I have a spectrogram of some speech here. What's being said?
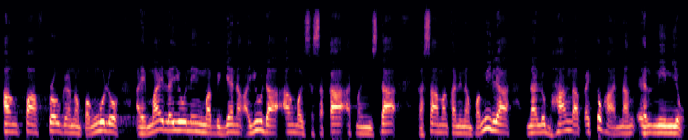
Ang PAF program ng Pangulo ay may layuning mabigyan ng ayuda ang magsasaka at mangisda kasamang kanilang pamilya na lubhang naapektuhan ng El Nino.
